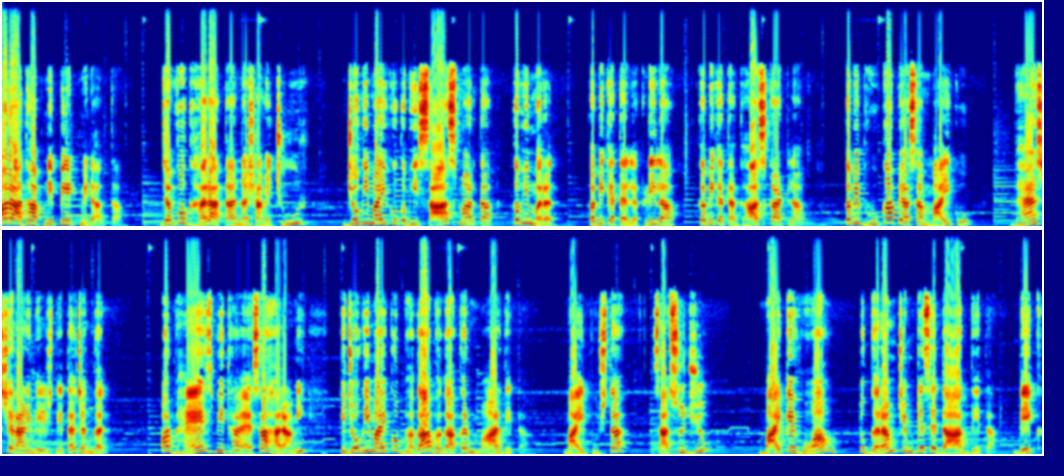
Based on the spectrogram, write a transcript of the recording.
और आधा अपने पेट में डालता। जब वो घर आता नशा में चूर, जोगी माई को कभी सास मारता, कभी मरद, कभी कहता लकड़ी ला, कभी कहता घास काट ला, कभी भूखा प्यासा माई को भैंस चराने भेज देता जंगल। और भैंस भी था ऐसा हरामी कि जोगी माई को भगा भगा कर मार देता। माई पूछता, सासू जी मायके हुआ तो गरम चिमटे से दाग देता। देख,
